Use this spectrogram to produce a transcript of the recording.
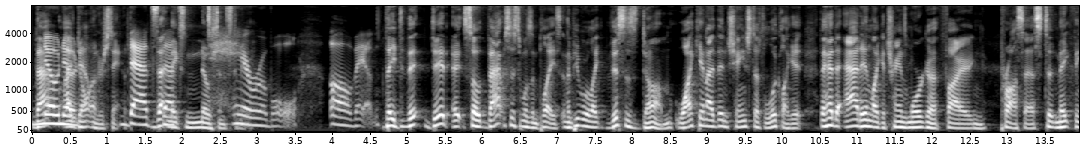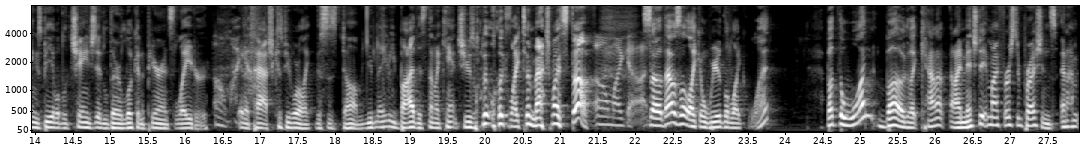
That no, no, I no. don't understand. That's That that's makes no sense. Terrible. Oh man. They did, did uh, so that system was in place, and then people were like, "This is dumb. Why can't I then change stuff to look like it?" They had to add in like a transmogrifying process to make things be able to change their look and appearance later Oh my in a patch because people were like, "This is dumb. You made me buy this, then I can't choose what it looks like to match my stuff." Oh my god. So that was like a weird little like what? But the one bug, like kind of, and I mentioned it in my first impressions, and I'm,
